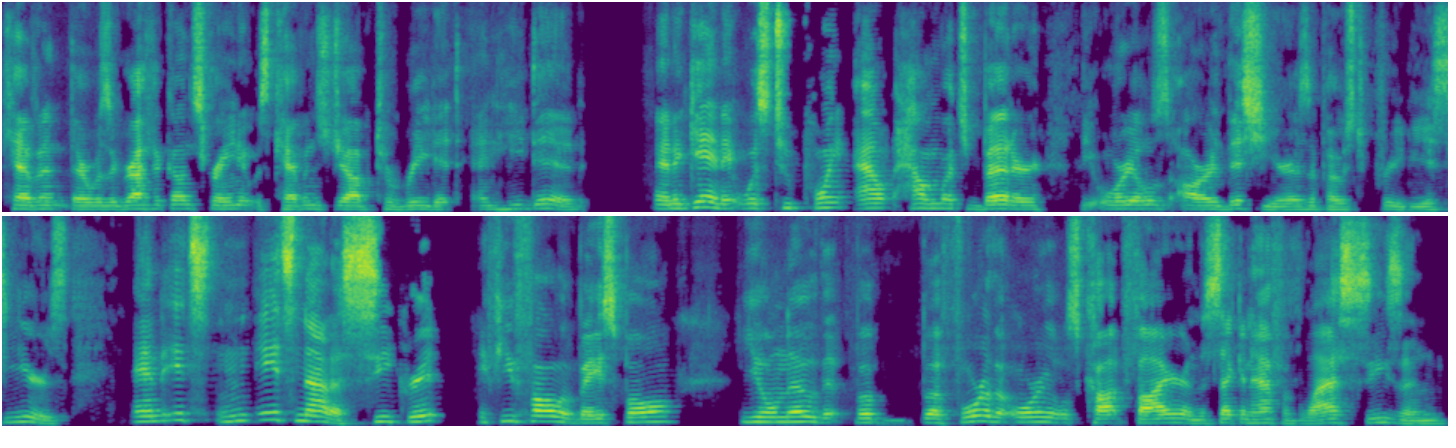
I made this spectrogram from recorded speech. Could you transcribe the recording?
Kevin, there was a graphic on screen. It was Kevin's job to read it, and he did. And again, it was to point out how much better the Orioles are this year as opposed to previous years. And it's it's not a secret. If you follow baseball, you'll know that b- hmm. before the Orioles caught fire in the second half of last season,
